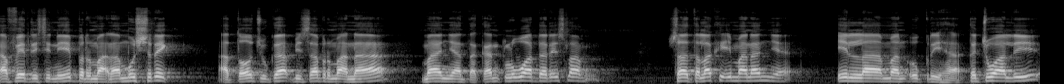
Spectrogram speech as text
Kafir di sini bermakna musyrik atau juga bisa bermakna menyatakan keluar dari Islam. Setelah keimanannya illa man ukriha kecuali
